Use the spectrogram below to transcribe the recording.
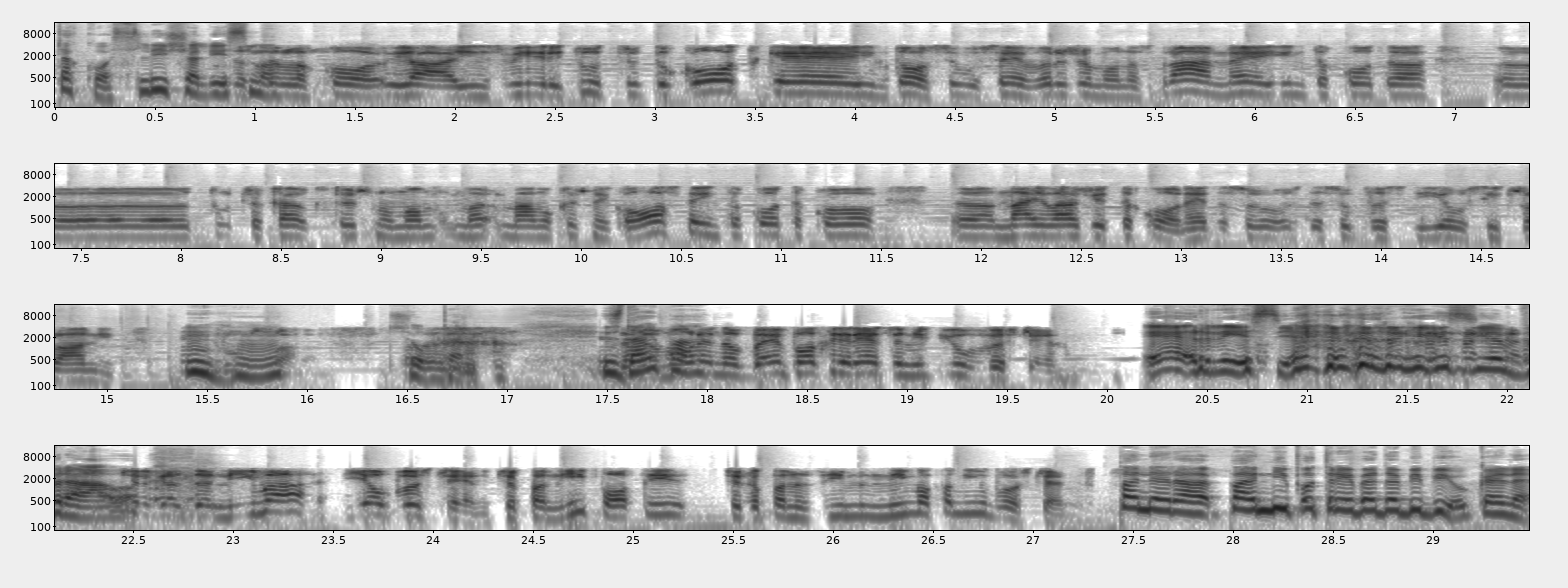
tako, slišali smo. Lahko, ja, in zmeri tudi dogodke, in to se vse vržemo na stran. Ne, in tako da uh, tu čakamo, imamo kakšne goste, in tako, tako uh, najlažje je tako, ne, da, so, da se obvestijo vsi člani. Mm -hmm. Super. Zdaj pa. Ne, noben poti reče, ni bil obveščen. E, res je, res je, bravo. Če ga zanima, je obveščen. Če pa ni, poti, če ga pa ne zanima, pa ni obveščen. Pa, ne, pa ni potrebe, da bi bil, kaj ne.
